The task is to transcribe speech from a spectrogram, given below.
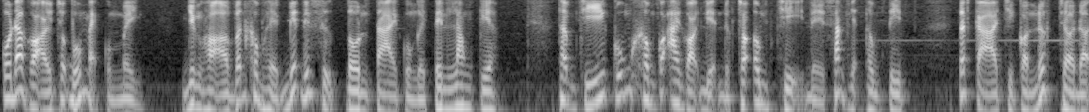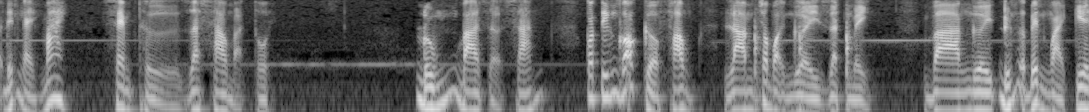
cô đã gọi cho bố mẹ của mình nhưng họ vẫn không hề biết đến sự tồn tại của người tên Long kia. Thậm chí cũng không có ai gọi điện được cho ông chị để xác nhận thông tin. Tất cả chỉ còn nước chờ đợi đến ngày mai xem thử ra sao mà thôi. Đúng 3 giờ sáng, có tiếng gõ cửa phòng làm cho mọi người giật mình. Và người đứng ở bên ngoài kia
